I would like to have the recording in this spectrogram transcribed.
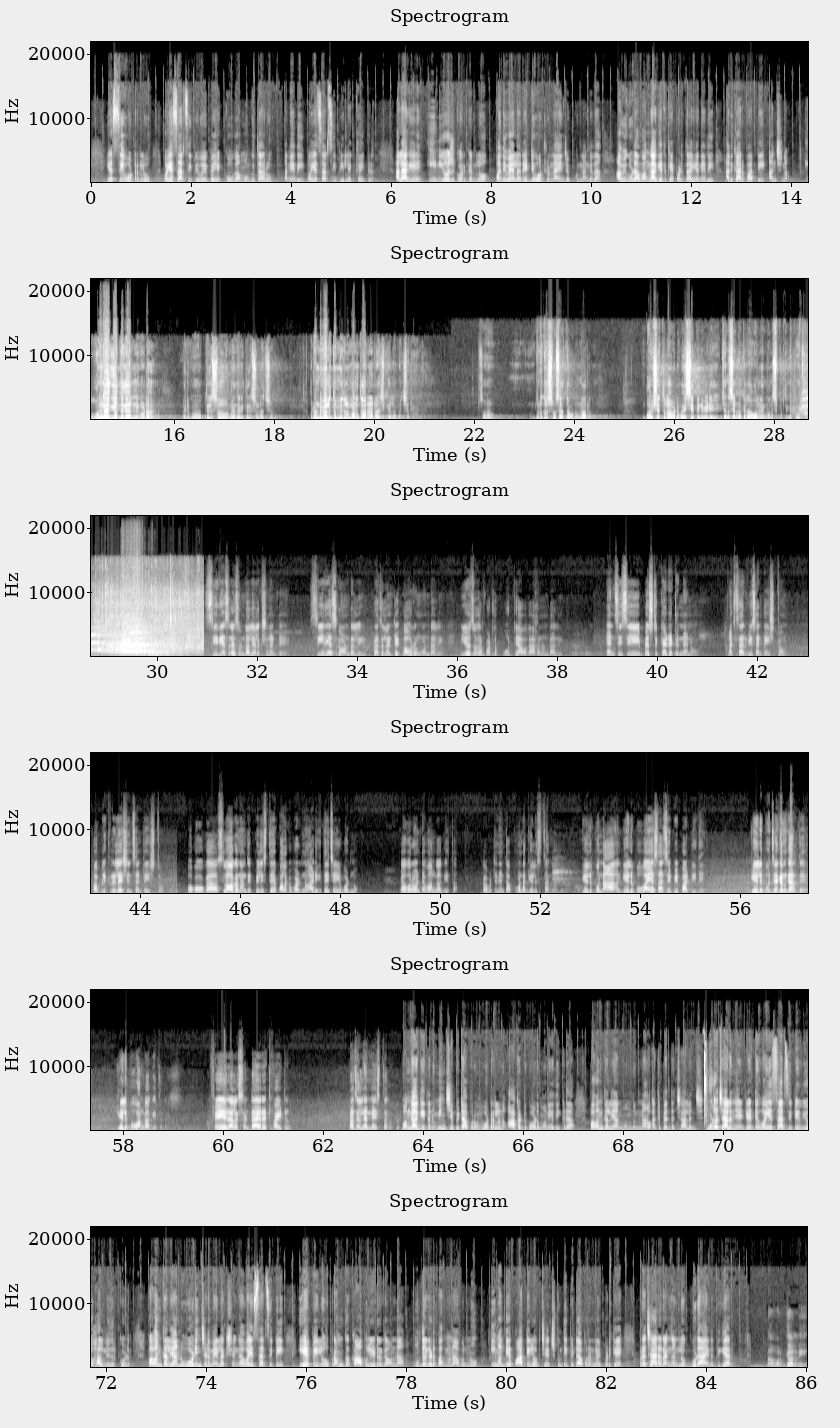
ఎస్సీ ఓటర్లు వైఎస్ఆర్సీపీ వైపే ఎక్కువగా మొగ్గుతారు అనేది వైఎస్ఆర్సీపీ లెక్క ఇక్కడ. అలాగే ఈ నియోజకవర్గంలో పదివేల రెడ్డి ఓట్లు ఉన్నాయని చెప్పుకున్నాం కదా అవి కూడా వంగాగీతకే పడతాయి అనేది అధికార పార్టీ అంచనా. వంగాగీత గారిని కూడా మీరు తెలుసు మీ అందరికీ తెలిసి ఉండొచ్చు. రెండు వేల తొమ్మిదిలో మన ద్వారానే రాజకీయాల్లోకి వచ్చారు ఆవిడ. సో దురదృష్టవశాత్తు ఆవిడ ఉన్నారు. భవిష్యత్తులో ఆవిడ వైసీపీని వీడి జనసేనలోకి రావాలని మనస్ఫూర్తిగా కోరుకుంటున్నాను. సీరియస్నెస్ ఉండాలి ఎలక్షన్ అంటే. సీరియస్గా ఉండాలి. ప్రజలంటే గౌరవంగా ఉండాలి. నియోజకవర్గం పట్ల పూర్తి అవగాహన ఉండాలి. ఎన్సీసీ బెస్ట్ క్యాడెట్ నేను. నాకు సర్వీస్ అంటే ఇష్టం. పబ్లిక్ రిలేషన్స్ అంటే ఇష్టం. ఒక్కొక్క స్లోగన్ ఉంది పిలిస్తే పలకబడను అడిగితే చేయబడను. ఎవరు అంటే వంగా గీత. కాబట్టి నేను తప్పకుండా గెలుస్తాను నేను. గెలుపు నా గెలుపు వైఎస్ఆర్సీపీ పార్టీదే గెలుపు జగన్ గారిదే. గెలుపు Vanga గీతదే. Fair election direct fight. ప్రజలు నిర్ణయిస్తారు. వంగా గీతను మించి పిఠాపురం ఓటర్లను ఆకట్టుకోవడం అనేది ఇక్కడ పవన్ కళ్యాణ్ ముందున్న అతిపెద్ద ఛాలెంజ్ మూడో ఛాలెంజ్ ఏంటి అంటే వైఎస్ఆర్సీపీ వ్యూహాలను ఎదుర్కోవడం. పవన్ కళ్యాణ్ను ఓడించడమే లక్ష్యంగా వైఎస్ఆర్సీపీ ఏపీలో ప్రముఖ కాపు లీడర్గా ఉన్న ముద్రగడ పద్మనాభంను ఈ మధ్య పార్టీలోకి చేర్చుకుంది. పిఠాపురంలో ఇప్పటికే ప్రచార రంగంలో కూడా ఆయన దిగారు. నా వర్గాన్ని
